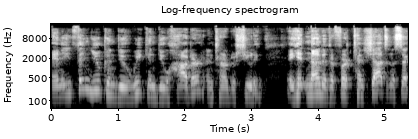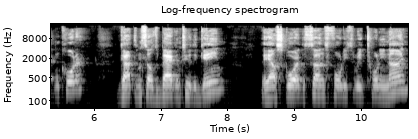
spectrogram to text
"Anything you can do, we can do hotter in terms of shooting." They hit nine of their first ten shots in the second quarter, got themselves back into the game. They outscored the Suns 43-29.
